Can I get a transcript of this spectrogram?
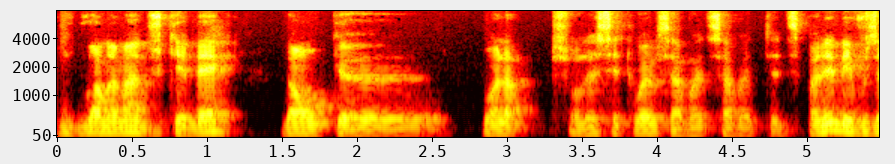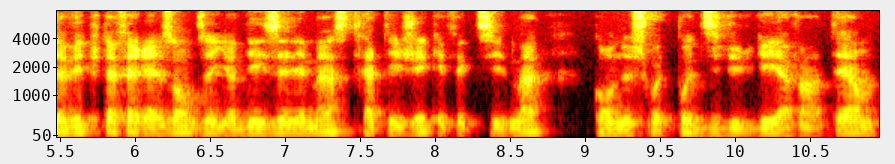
du, gouvernement du Québec. Donc, euh, voilà, sur le site web, ça va être, ça va être disponible. Et vous avez tout à fait raison de dire, il y a des éléments stratégiques, effectivement, qu'on ne souhaite pas divulguer avant terme.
